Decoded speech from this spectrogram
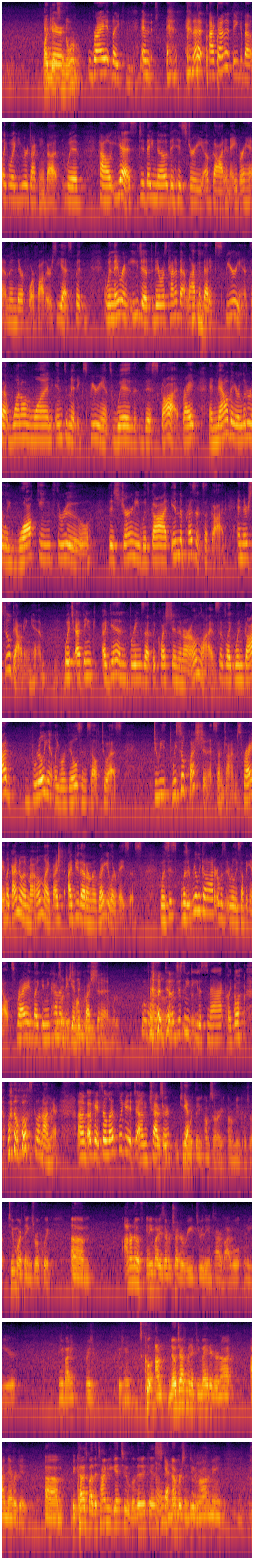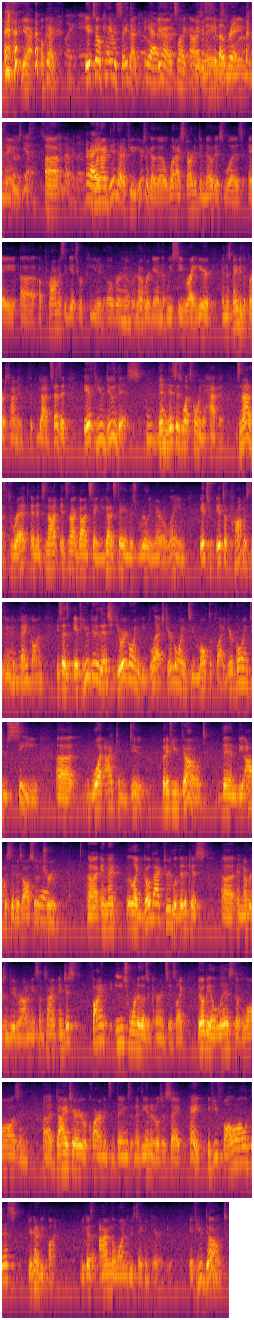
Like it's normal. right like and and i, I kind of think about like what you were talking about with how yes did they know the history of god and abraham and their forefathers yes but when they were in egypt there was kind of that lack of mm-hmm. that experience that one-on-one intimate experience with this god right? And now they are literally walking through this journey with god in the presence of god and they're still doubting him mm-hmm. which i think again brings up the question in our own lives of like when god brilliantly reveals himself to us do we we still question it sometimes right? Like i know in my own life i, I do that on a regular basis was this was it really god or was it really something else right like and you kind Was of just begin to question it whatever. did i just need to eat a snack like what, what was going on there um, okay so let's look at um, Can I say chapter Two yeah more things. I'm sorry, I don't mean to cut you off. Two more things, real quick. Um, I don't know if anybody's ever tried to read through the entire Bible in a year. Anybody? Raise your, raise your hand. It's cool. I'm no judgment if you made it or not. I never did. Um, because by the time you get to Leviticus Yeah. and Numbers and Deuteronomy, yeah, okay. Like, It's okay to say that. Yeah. Yeah, it's like all right, just names skip and over it. names and names. Yeah, Uh, skip over those. right When I did that a few years ago, though, what I started to notice was a uh, a promise that gets repeated over and over and over again that we see right here, and this may be the first time it, God says it. If you do this, then this is what's going to happen. It's not a threat, and it's not it's not God saying you got to stay in this really narrow lane. It's it's a promise that you can bank on. He says if you do this, you're going to be blessed. You're going to multiply. You're going to see uh, what I can do. But if you don't, then the opposite is also Yeah. true. Uh, and that, like, go back through Leviticus uh, and Numbers and Deuteronomy sometime and just find each one of those occurrences. Like, there'll be a list of laws and uh, dietary requirements and things, and at the end it'll just say, hey, if you follow all of this, you're going to be fine because I'm the one who's taking care of you. If you don't,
